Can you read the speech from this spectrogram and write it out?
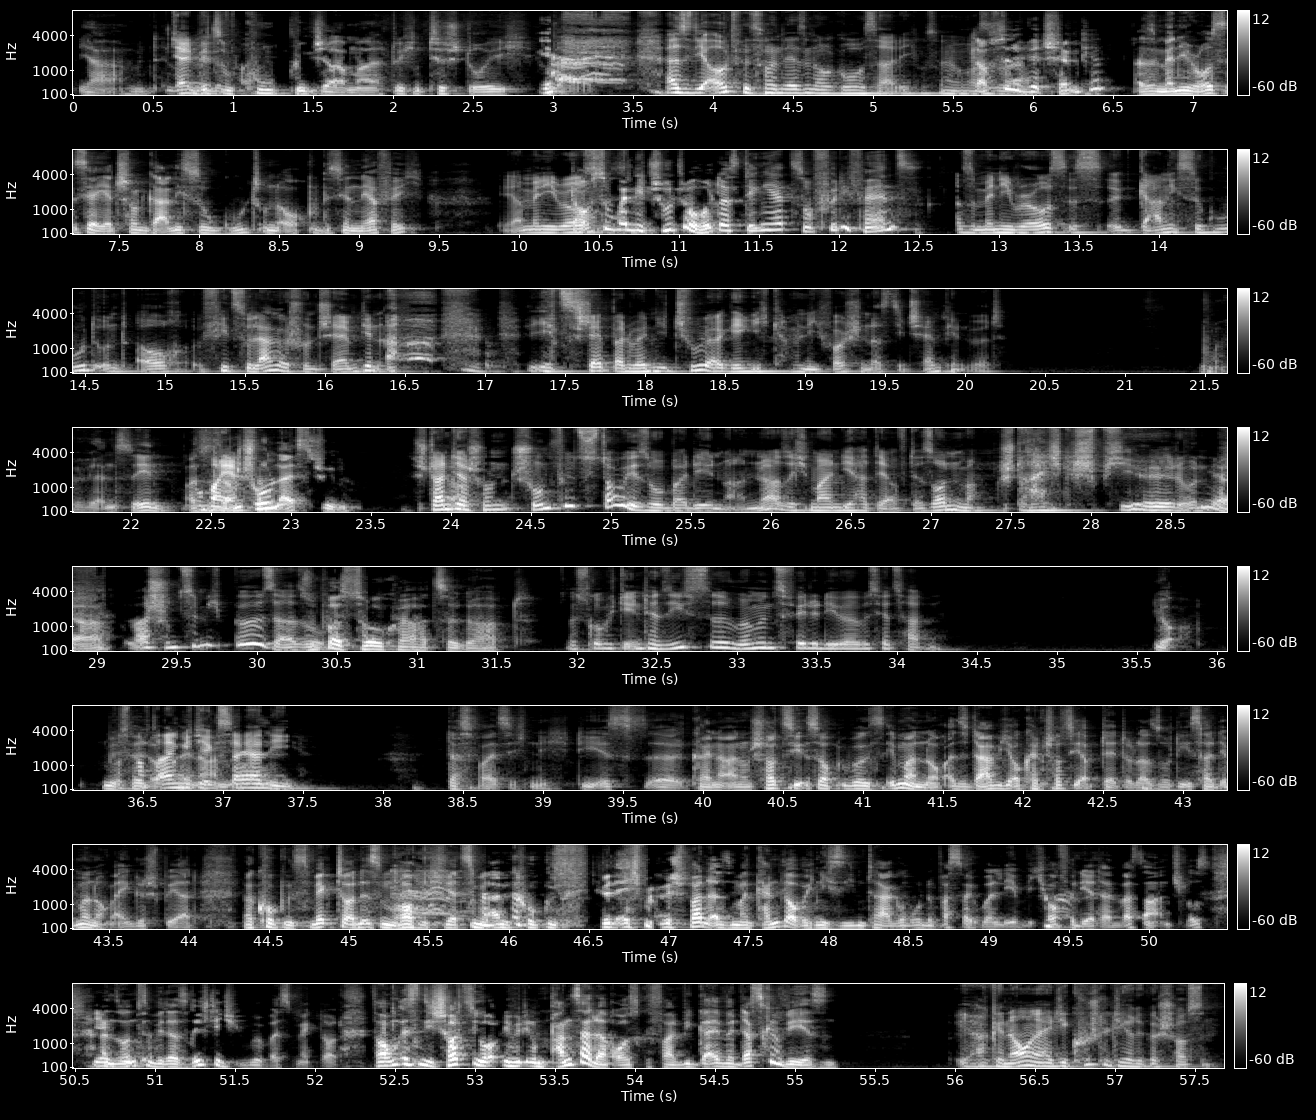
Ja, mit, ja, mit so einem Kuh-Pyjama durch den Tisch durch. Ja. Also die Outfits von der sind auch großartig, muss man mal Glaubst so du, der wird Champion? Also Manny Rose ist ja jetzt schon gar nicht so gut und auch ein bisschen nervig. Ja, Manny Rose. Glaubst du, Wendy Chucho holt das Ding jetzt so für die Fans? Also Manny Rose ist äh, gar nicht so gut und auch viel zu lange schon Champion. Aber jetzt stellt man Wendy Chu dagegen. Ich kann mir nicht vorstellen, dass die Champion wird. Wir werden es sehen. Also ja schon Livestream. Stand ja, ja schon, schon viel Story so bei denen an. Ne? Also ich meine, die hat ja auf der Sonnenbank Streich gespielt und ja. war schon ziemlich böse. Also, Super Stoker hat sie gehabt. Das ist, glaube ich, die intensivste Women's-Fehde, die wir bis jetzt hatten. Ja. Mir Was macht eigentlich Xia Lee? Das weiß ich nicht. Die ist, äh, keine Ahnung. Shotzi ist auch übrigens immer noch, also da habe ich auch kein Shotzi-Update oder so, die ist halt immer noch eingesperrt. Mal gucken, Smackdown ist morgen, ich werde es mir angucken. Ich bin echt mal gespannt. Also man kann, glaube ich, nicht sieben Tage ohne Wasser überleben. Ich hoffe, die hat einen Wasseranschluss. Ja, Ansonsten wird das richtig übel bei Smackdown. Warum ist denn die Shotzi überhaupt nicht mit ihrem Panzer da rausgefahren? Wie geil wäre das gewesen? Ja, genau, dann hätte die Kuscheltiere geschossen.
